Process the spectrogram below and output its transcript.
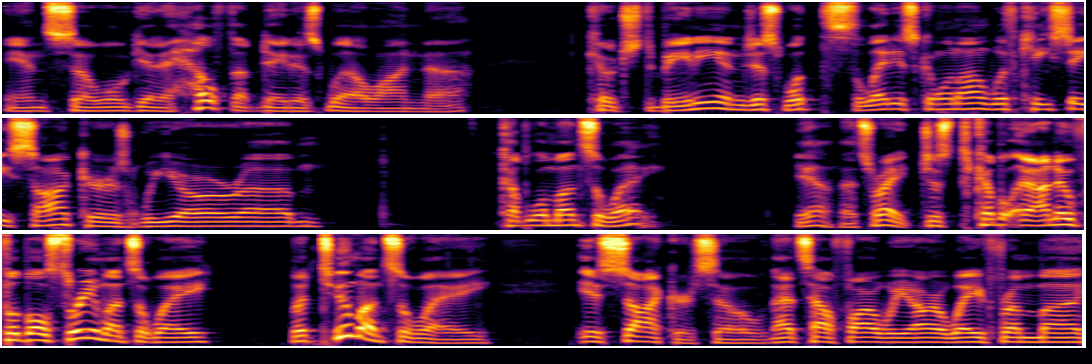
and so we'll get a health update as well on uh, Coach Dibbini and just what's the latest going on with K State soccer. As we are um, a couple of months away. Yeah, that's right. Just a couple. I know football's three months away, but two months away is soccer. So that's how far we are away from uh,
